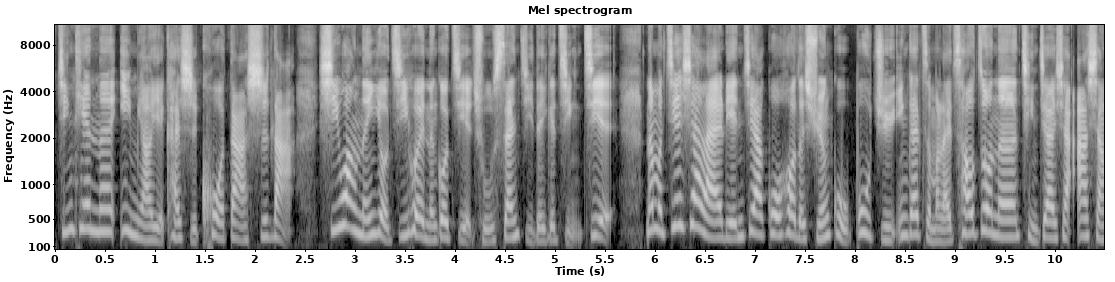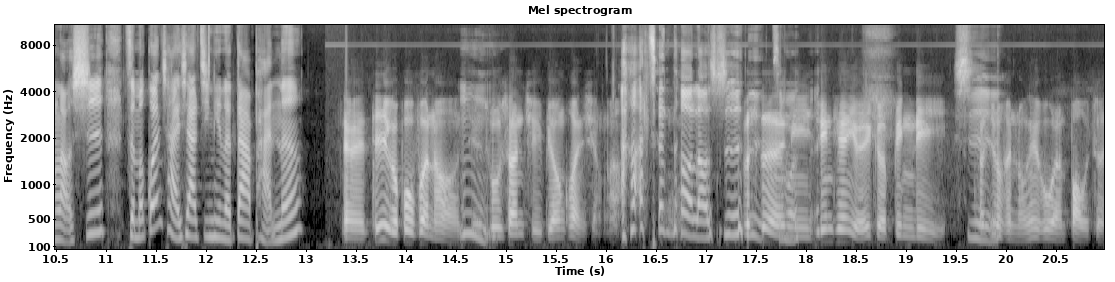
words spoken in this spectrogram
今天呢，疫苗也开始扩大施打，希望能有机会能够解除三级的一个警戒。那么接下来连假过后的选股布局应该怎么来操作呢？请教一下阿翔老师，怎么观察一下今天的大盘呢？呃，第一个部分哦，解除三级不用幻想啊。啊，真的，老师不是你今天有一个病例，它就很容易忽然暴增。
